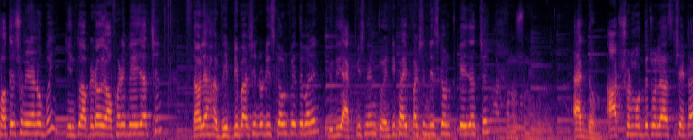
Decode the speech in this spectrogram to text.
সতেরোশো নিরানব্বই কিন্তু আপনারা ওই অফারে পেয়ে যাচ্ছেন। তাহলে ফিফটি পার্সেন্টও ডিসকাউন্ট পেতে পারেন। যদি এক পিস নেন টোয়েন্টি ফাইভ পার্সেন্ট ডিসকাউন্ট পেয়ে যাচ্ছেন। পনেরোশো একদম আটশোর মধ্যে চলে আসছে এটা।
